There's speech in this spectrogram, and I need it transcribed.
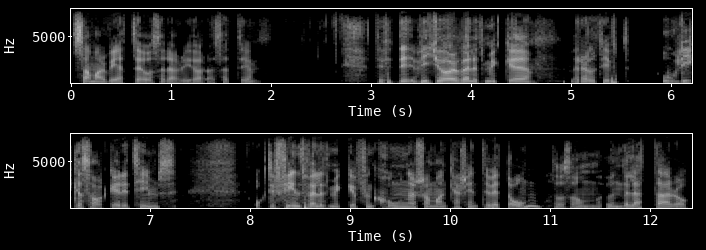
samarbete och sådär att göra. Så att det, det, det, vi gör väldigt mycket relativt olika saker i Teams. Och det finns väldigt mycket funktioner som man kanske inte vet om som underlättar och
